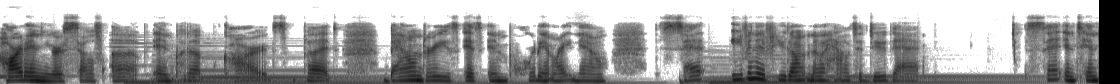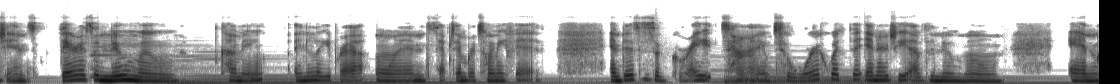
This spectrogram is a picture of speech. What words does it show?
harden yourself up and put up guards, but boundaries is important right now. Set, even if you don't know how to do that, set intentions. There is a new moon coming in Libra on September 25th. And this is a great time to work with the energy of the new moon and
